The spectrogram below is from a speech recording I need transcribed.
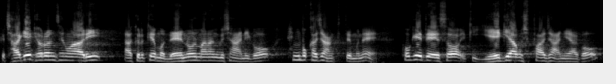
그 자기의 결혼 생활이 아, 그렇게 뭐 내놓을 만한 것이 아니고 행복하지 않기 때문에 거기에 대해서 이렇게 얘기하고 싶어하지 아니하고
